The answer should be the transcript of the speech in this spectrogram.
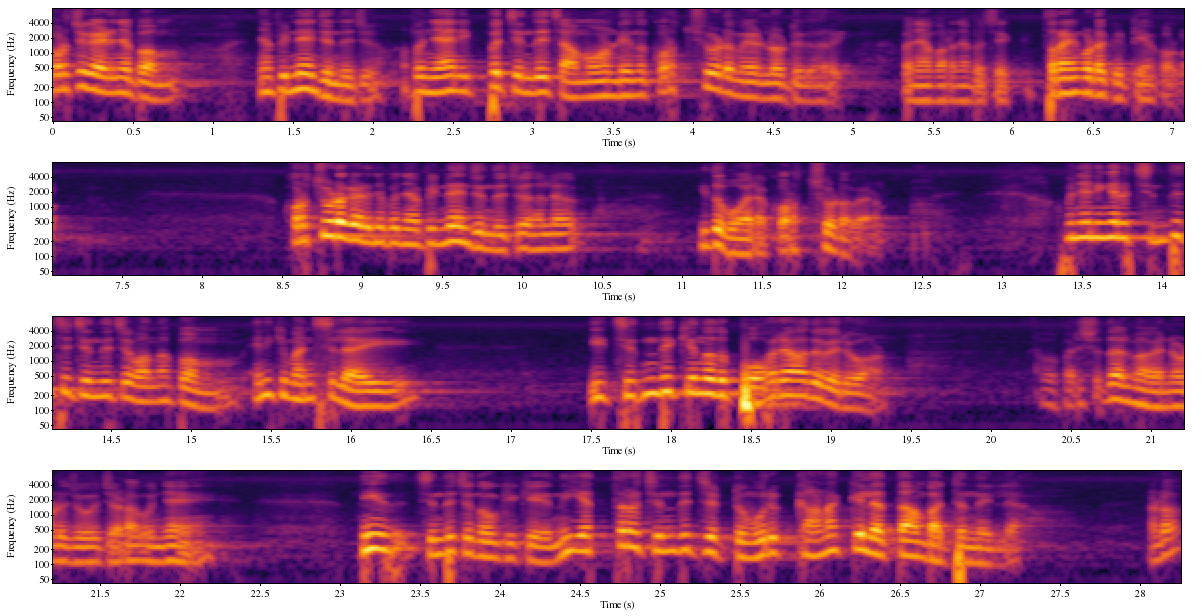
കുറച്ച് കഴിഞ്ഞപ്പം ഞാൻ പിന്നെയും ചിന്തിച്ചു. അപ്പം ഞാൻ ഇപ്പം ചിന്തിച്ച അമൗണ്ടിൽ നിന്ന് കുറച്ചുകൂടെ മേളിലോട്ട് കയറി. അപ്പം ഞാൻ പറഞ്ഞപ്പോൾ പക്ഷേ ഇത്രയും കൂടെ കിട്ടിയാൽ കൊള്ളാം. കുറച്ചുകൂടെ കഴിഞ്ഞപ്പോൾ ഞാൻ പിന്നെയും ചിന്തിച്ചു അല്ല ഇത് പോരാ കുറച്ചുകൂടെ വേണം. അപ്പം ഞാനിങ്ങനെ ചിന്തിച്ച് ചിന്തിച്ച് വന്നപ്പം എനിക്ക് മനസ്സിലായി ഈ ചിന്തിക്കുന്നത് പോരാതെ വരുവാണ്. അപ്പോൾ പരിശുദ്ധാത്മാവ് എന്നോട് ചോദിച്ചടാ കുഞ്ഞേ നീ ചിന്തിച്ച് നോക്കിക്കേ നീ എത്ര ചിന്തിച്ചിട്ടും ഒരു കണക്കിലെത്താൻ പറ്റുന്നില്ല. കേട്ടോ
